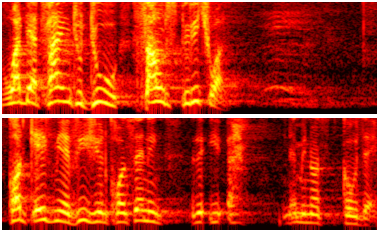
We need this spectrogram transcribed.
what they're trying to do sound spiritual. God gave me a vision concerning, the, uh, let me not go there.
